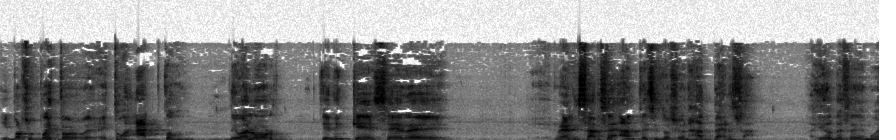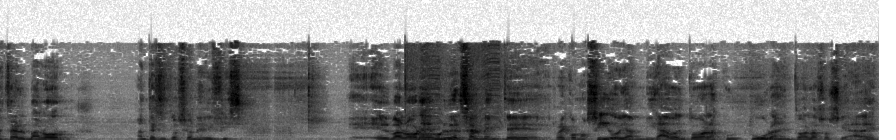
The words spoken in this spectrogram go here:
Y por supuesto, estos actos de valor tienen que ser eh, realizarse ante situaciones adversas. Ahí es donde se demuestra el valor ante situaciones difíciles. El valor es universalmente reconocido y admirado en todas las culturas, en todas las sociedades.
